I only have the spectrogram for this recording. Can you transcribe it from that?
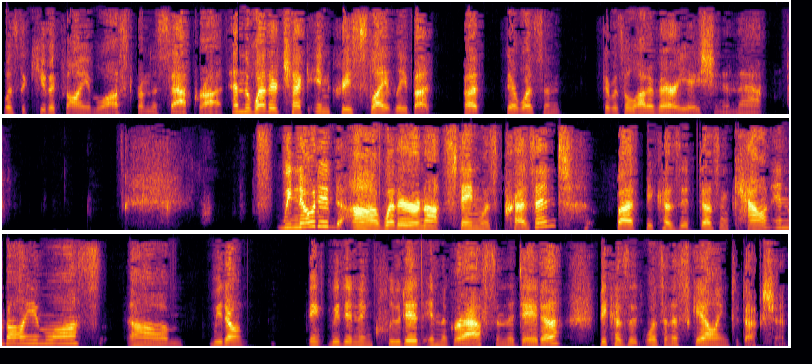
was the cubic volume lost from the sap rot. And the weather check increased slightly, but, but there wasn't, there was a lot of variation in that. We noted uh, whether or not stain was present, but because it doesn't count in volume loss, um, we don't we didn't include it in the graphs and the data because it wasn't a scaling deduction.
